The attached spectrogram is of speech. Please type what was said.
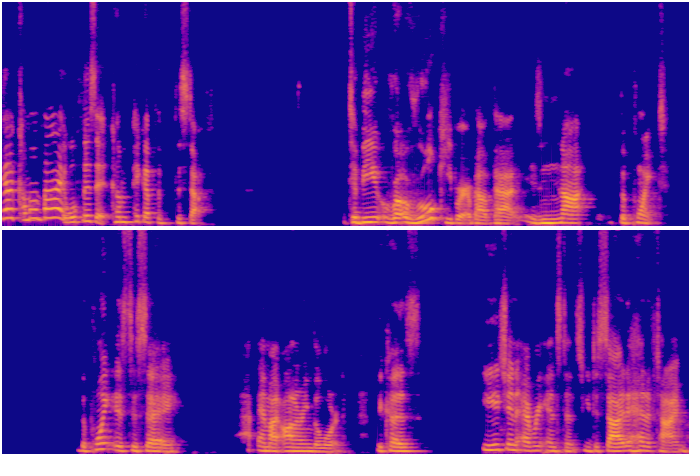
yeah, come on by. We'll visit. Come pick up the, the stuff. To be a rule keeper about that is not the point. The point is to say, Am I honoring the Lord? Because each and every instance, you decide ahead of time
